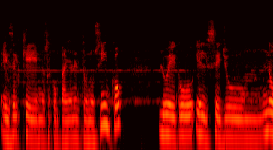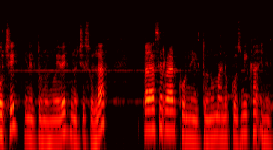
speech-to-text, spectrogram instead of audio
es el que nos acompaña en el tono 5. Luego el sello mm, noche en el tono 9, noche solar. Para cerrar con el tono mano cósmica en el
